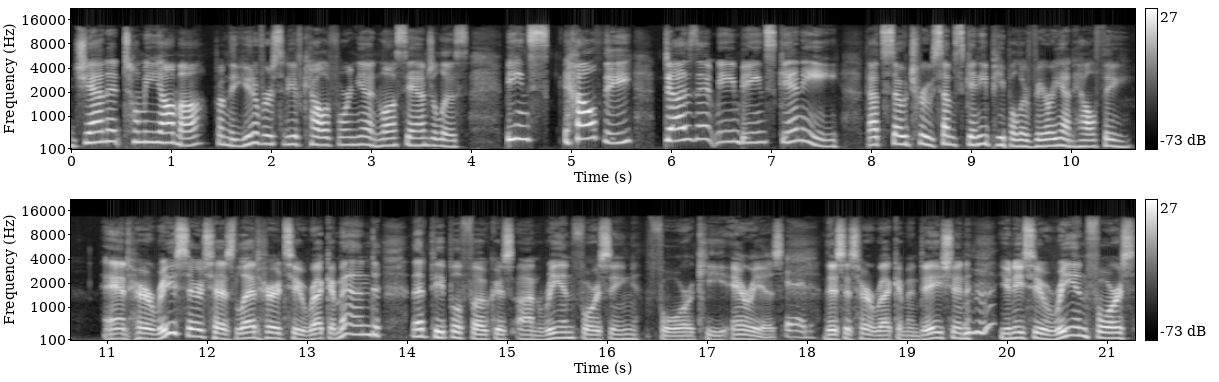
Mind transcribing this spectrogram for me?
Janet Tomiyama from the University of California in Los Angeles, being healthy doesn't mean being skinny. That's so true. Some skinny people are very unhealthy. And her research has led her to recommend that people focus on reinforcing four key areas. Good. This is her recommendation. Mm -hmm. You need to reinforce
